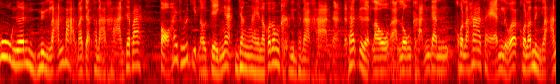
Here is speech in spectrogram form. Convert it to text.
กู้เงิน 1 ล้านบาทมาจากธนาคารใช่ปะต่อให้ธุรกิจเราเจ๊งอะยังไงเราก็ต้องคืนธนาคารอะแต่ถ้าเกิดเราอะลงขันกันคนละ5 0 0แสนหรือว่าคนละ 1 ล้าน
